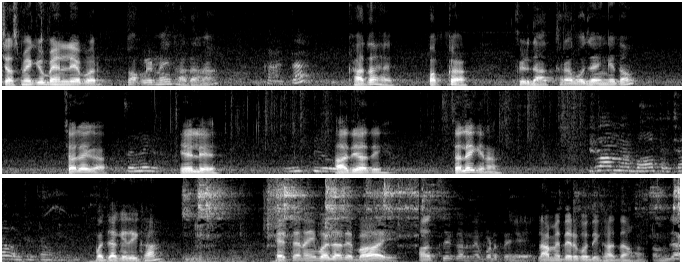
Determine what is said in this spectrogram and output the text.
चश्मे क्यों पहन लिए पर? चॉकलेट नहीं खाता ना? खाता। खाता है? पक्का? फिर दांत खराब हो जाएँगे तो? चलेगा? चलेगा। ये ले। आधी आधी। चलेगी ना? मैं बहुत अच्छा बजाता हूँ। बजा के दिखा। ऐसे नहीं बजाते भाई। हाथ से करने पड़ते हैं। ला मैं तेरे को दिखाता हूँ। समझा?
